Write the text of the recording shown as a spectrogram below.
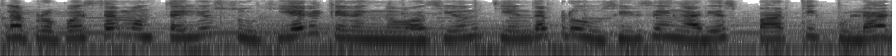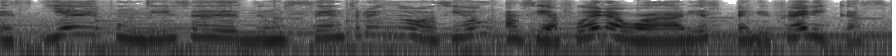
La propuesta de Montelius sugiere que la innovación tiende a producirse en áreas particulares y a difundirse desde un centro de innovación hacia afuera o a áreas periféricas.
